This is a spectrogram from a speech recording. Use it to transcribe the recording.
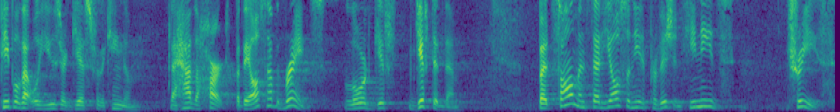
people that will use their gifts for the kingdom, that have the heart, but they also have the brains. The Lord gift, gifted them. But Solomon said he also needed provision. He needs trees,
